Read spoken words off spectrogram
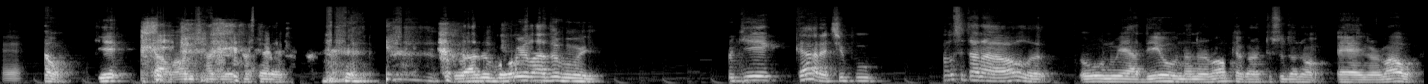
É. Não, que. Calma, olha o tá certo. o lado bom e o lado ruim. Porque, cara, tipo, quando você tá na aula, ou no EAD, ou na normal, que agora eu tô estudando é, normal,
